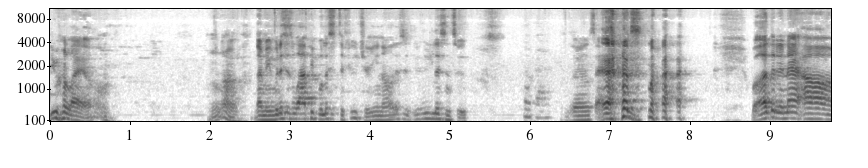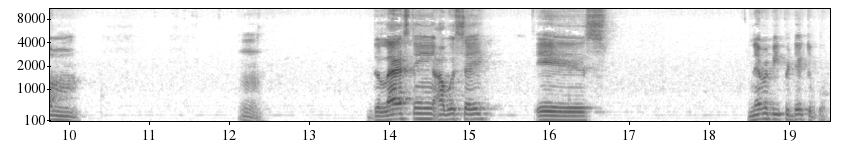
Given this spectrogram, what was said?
you were like, oh. no. I mean, but this is why people listen to Future. You know, this is who you listen to. Okay. You know what I'm saying? but other than that, um, hmm, the last thing I would say is never be predictable.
